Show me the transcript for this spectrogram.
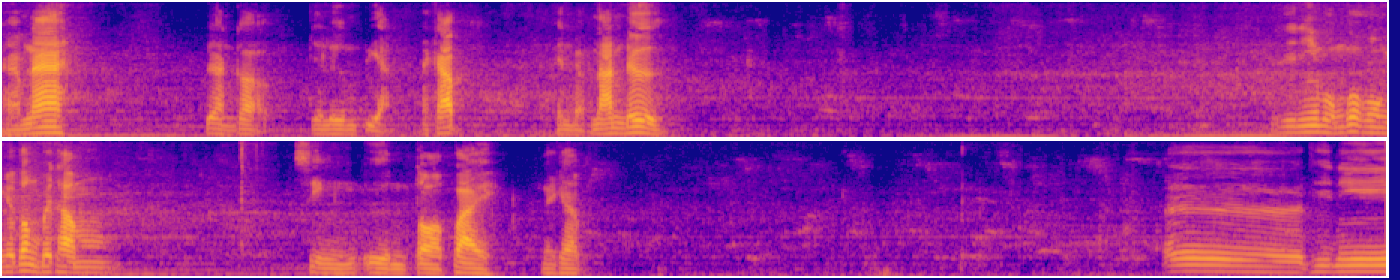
ถามนะ พื่อนก็อย่าลืมเปลี่ยนนะครับ เป็นแบบนั้นเด้อทีนี้ผมก็คงจะต้องไปทำสิ่งอื่นต่อไปนะครับเออทีนี้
